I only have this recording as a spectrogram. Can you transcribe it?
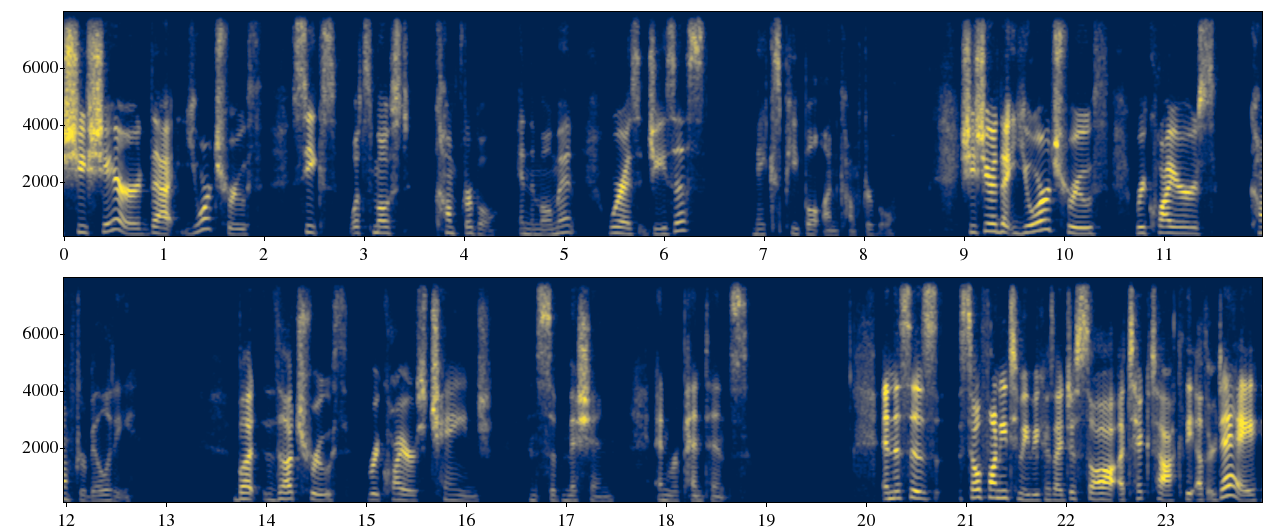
she shared that your truth seeks what's most comfortable in the moment, whereas Jesus makes people uncomfortable. She shared that your truth requires comfortability, but the truth requires change and submission and repentance. And this is so funny to me because I just saw a TikTok the other day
